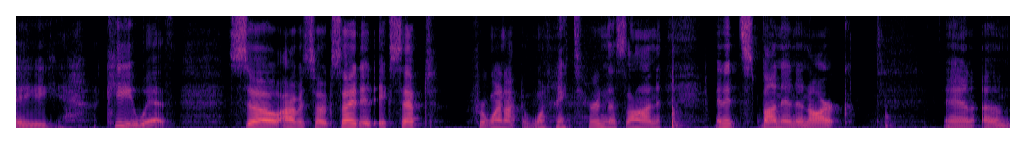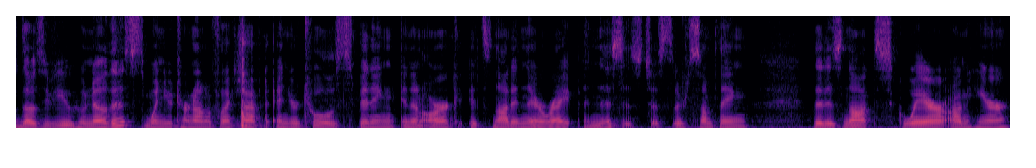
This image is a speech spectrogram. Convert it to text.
a key with. So I was so excited, except for when I when I turned this on and it spun in an arc. And um, those of you who know this, when you turn on a flex shaft and your tool is spinning in an arc, it's not in there right. And this is just, there's something that is not square on here.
